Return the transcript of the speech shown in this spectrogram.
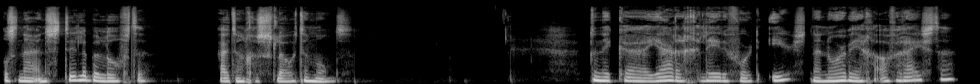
als na een stille belofte uit een gesloten mond. Toen ik uh, jaren geleden voor het eerst naar Noorwegen afreisde,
